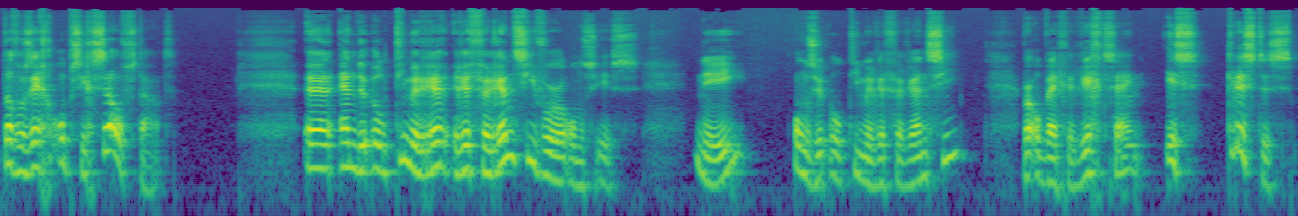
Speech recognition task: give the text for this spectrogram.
Dat wil zeggen op zichzelf staat. Uh, en de ultieme re referentie voor ons is. Nee, onze ultieme referentie, waarop wij gericht zijn, is Christus.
